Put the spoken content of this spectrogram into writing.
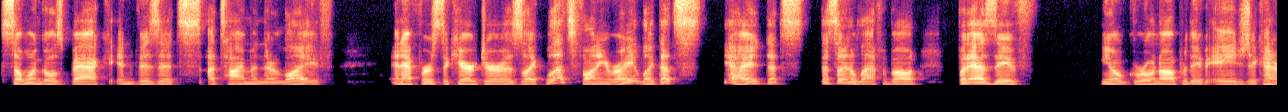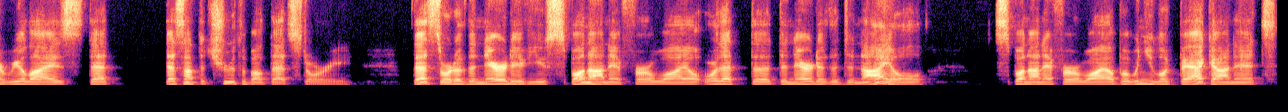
someone goes back and visits a time in their life, and at first the character is like, "Well, that's funny, right? Like that's yeah, that's that's something to laugh about." But as they've you know grown up or they've aged, they kind of realize that that's not the truth about that story that's sort of the narrative you spun on it for a while or that the the narrative the denial spun on it for a while but when you look back on it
